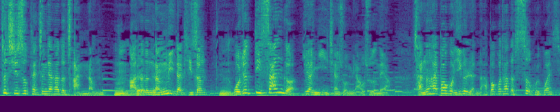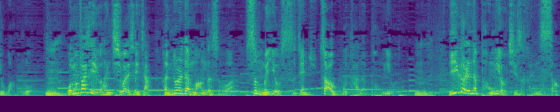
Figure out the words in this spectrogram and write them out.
这其实在增加他的产能，啊，嗯对对他的能力在提升。嗯，我觉得第三个，就像你以前所描述的那样，产能还包括一个人呢，还包括他的社会关系网络。嗯，我们发现有个很奇怪的现象，很多人在忙的时候啊，是没有时间去照顾他的朋友的。嗯，一个人的朋友其实很少。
